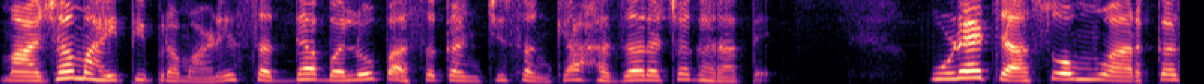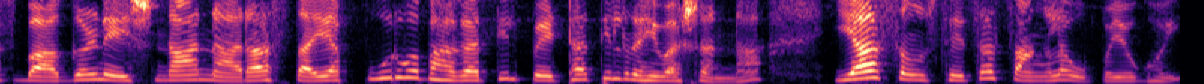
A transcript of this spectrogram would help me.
माझ्या माहितीप्रमाणे सध्या बलोपासकांची संख्या हजाराच्या घरात आहे. पुण्याच्या सोमवार कसबा गणेश नाना रास्ता या पूर्व भागातील पेठातील रहिवाशांना या संस्थेचा चांगला उपयोग होई.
